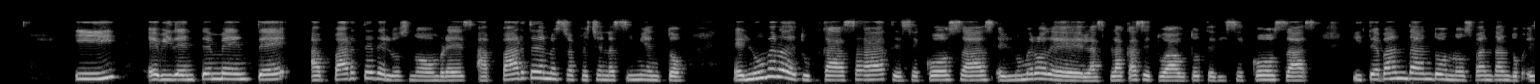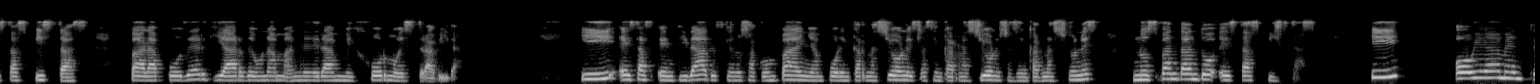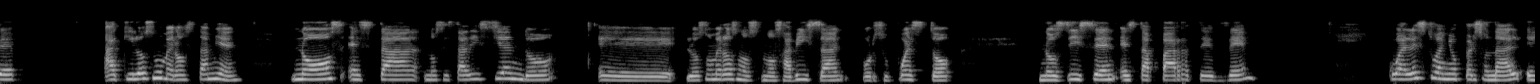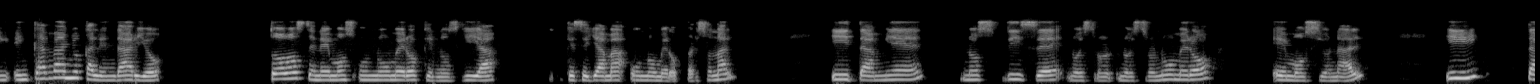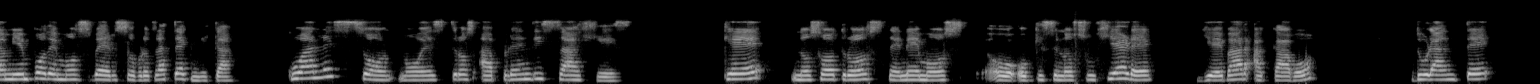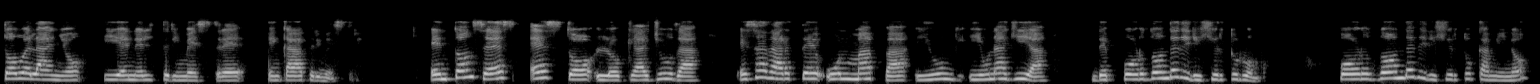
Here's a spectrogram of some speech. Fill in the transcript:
Y evidentemente, aparte de los nombres, aparte de nuestra fecha de nacimiento, el número de tu casa te dice cosas, el número de las placas de tu auto te dice cosas y te van dando, nos van dando estas pistas para poder guiar de una manera mejor nuestra vida. Y estas entidades que nos acompañan por encarnaciones, las encarnaciones, las encarnaciones, nos van dando estas pistas. Y obviamente aquí los números también nos está, nos está diciendo, eh, los números nos, nos avisan, por supuesto, nos dicen esta parte de cuál es tu año personal. En, cada año calendario, todos tenemos un número que nos guía, que se llama un número personal. Y también nos dice nuestro, nuestro número emocional. Y también podemos ver sobre otra técnica cuáles son nuestros aprendizajes que nosotros tenemos o, que se nos sugiere llevar a cabo durante todo el año y en el trimestre, en cada trimestre. Entonces, esto lo que ayuda es a darte un mapa y, y una guía de por dónde dirigir tu rumbo, por dónde dirigir tu camino.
